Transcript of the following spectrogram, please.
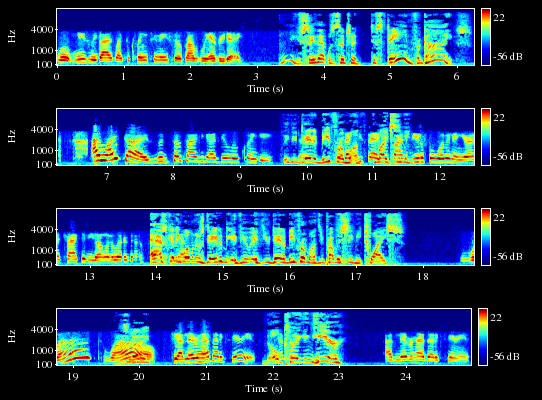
Well, usually guys like to cling to me, so probably every day. Oh, You say that with such a disdain for guys. I like guys, but sometimes you guys get a little clingy. If you dated me for a like month, you said, you might you see find a beautiful woman and you're unattractive, you don't want to let her go. Ask any Yeah. woman who's dated me. If you if you dated me for a month, you probably see me twice. What? Wow. See, I've never had that experience. No Never. clinging here. I've never had that experience.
